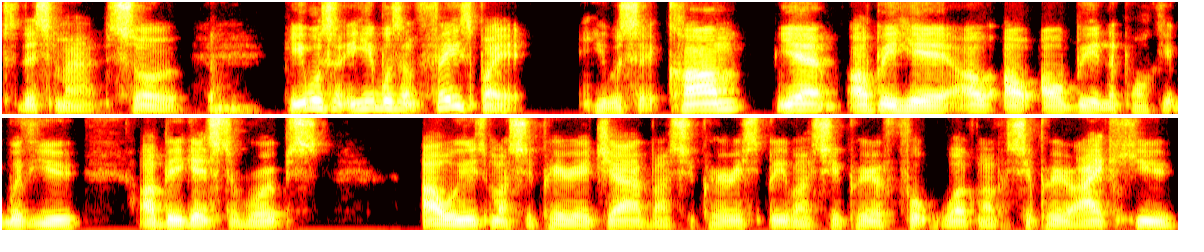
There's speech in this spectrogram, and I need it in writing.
to this man. So he wasn't he wasn't phased by it. He was calm. Yeah, I'll be here. I'll, I'll I'll be in the pocket with you. I'll be against the ropes. I will use my superior jab, my superior speed, my superior footwork, my superior IQ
